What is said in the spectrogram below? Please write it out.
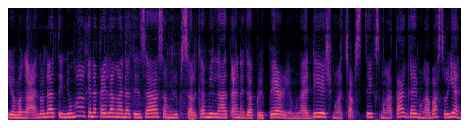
Yung mga ano natin yung mga kinakailangan natin sa samgyupsal kami lahat ay naga-prepare yung mga dish mga chopsticks mga tagay mga baso yan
